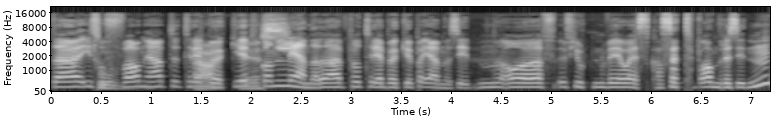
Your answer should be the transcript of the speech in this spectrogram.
deg i sofaen. Ja, tre Ja, bøker. Du yes. kan lene deg på tre bøker på ene siden og 14 VHS-kassetter på andre siden.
